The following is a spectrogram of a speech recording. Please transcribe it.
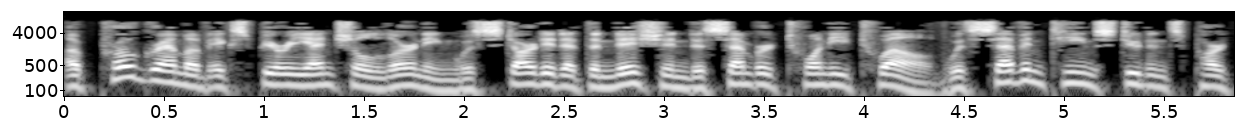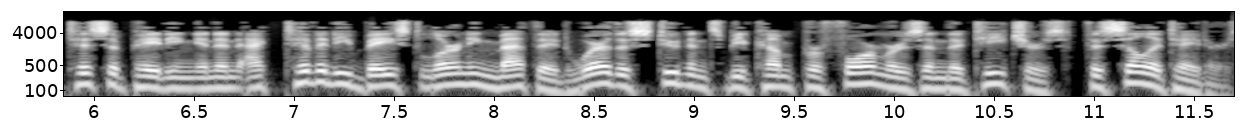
A program of experiential learning was started at the NISH in December 2012 with 17 students participating in an activity-based learning method where the students become performers and the teachers, facilitators.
